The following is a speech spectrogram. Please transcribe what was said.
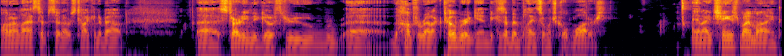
on our last episode. I was talking about uh, starting to go through uh, the Hunt for Red October again because I've been playing so much Cold Waters, and I changed my mind.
